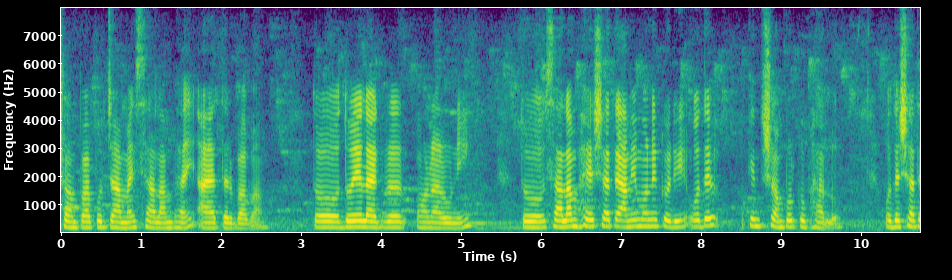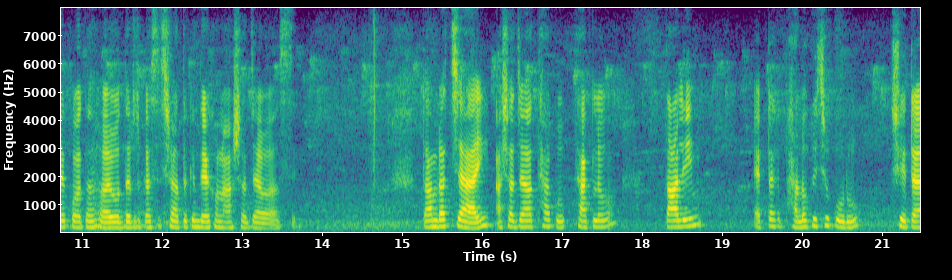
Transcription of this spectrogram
শম্পাপুর জামাই সালাম ভাই আয়াতের বাবা। তো দোয়েল আগ্রার ওনার উনি। তো সালাম ভাইয়ের সাথে আমি মনে করি, ওদের কিন্তু সম্পর্ক ভালো। ওদের সাথে কথা হয়, ওদের কাছে, সাথে কিন্তু এখন আসা যাওয়া আছে। তো আমরা চাই আসা যাওয়া থাকুক, থাকলেও তালিম একটা ভালো কিছু করুক, সেটা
